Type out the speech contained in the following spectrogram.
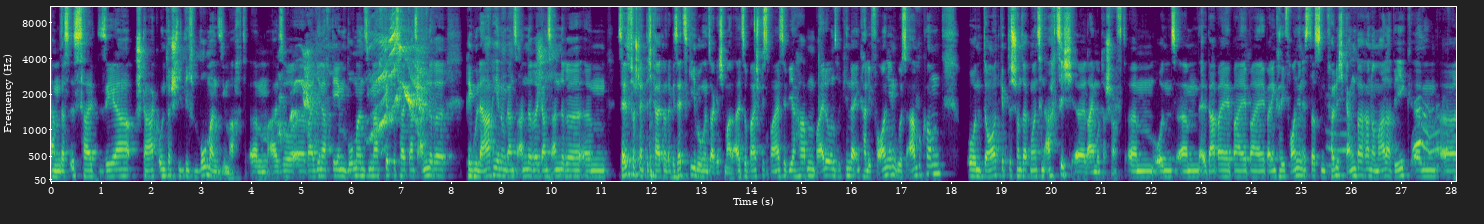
Ähm, das ist halt sehr stark unterschiedlich, wo man sie macht. Ähm, also, äh, weil je nachdem, wo man sie macht, gibt es halt ganz andere Regularien und ganz andere, ganz andere ähm, Selbstverständlichkeiten oder Gesetzgebungen, sage ich mal. Also beispielsweise, wir haben beide unsere Kinder in Kalifornien, USA bekommen und dort gibt es schon seit 1980 äh, Leihmutterschaft. Ähm, und ähm, dabei bei, bei, bei den Kalifornien ist das ein völlig gangbarer, normaler Weg, ähm, äh,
